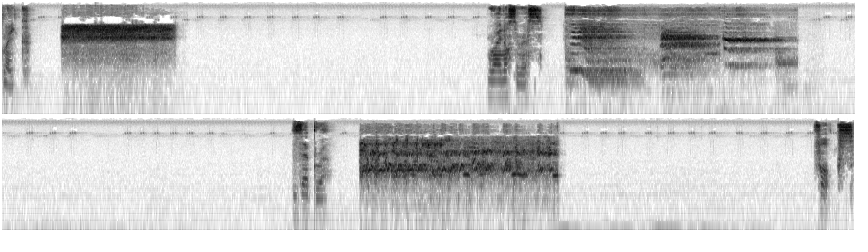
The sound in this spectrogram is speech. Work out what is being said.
snake. Rhinoceros. Zebra. Fox.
